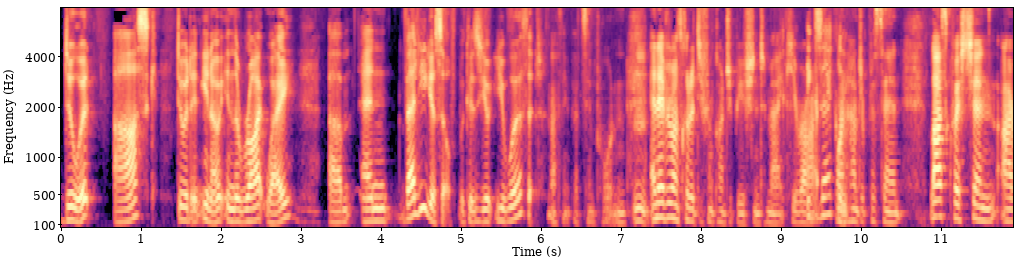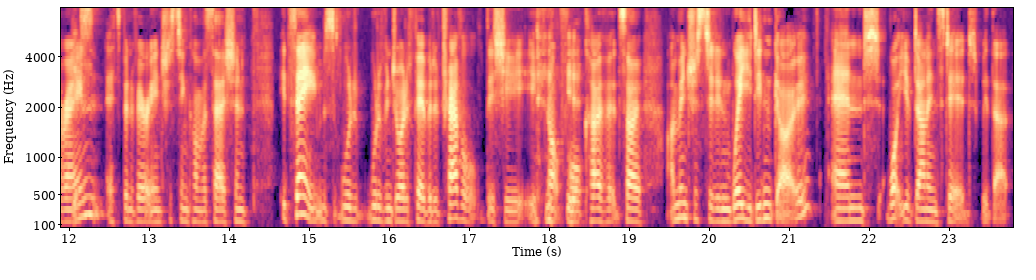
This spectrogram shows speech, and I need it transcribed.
do it, ask, do it, in, you know, in the right way um, and value yourself because you're, you're worth it. I think that's important. Mm. And everyone's got a different contribution to make. You're right. Exactly. 100%. Last question, Irene. Yes. It's been a very interesting conversation. It seems would would have enjoyed a fair bit of travel this year if not for yeah. COVID. So I'm interested in where you didn't go and what you've done instead with that.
